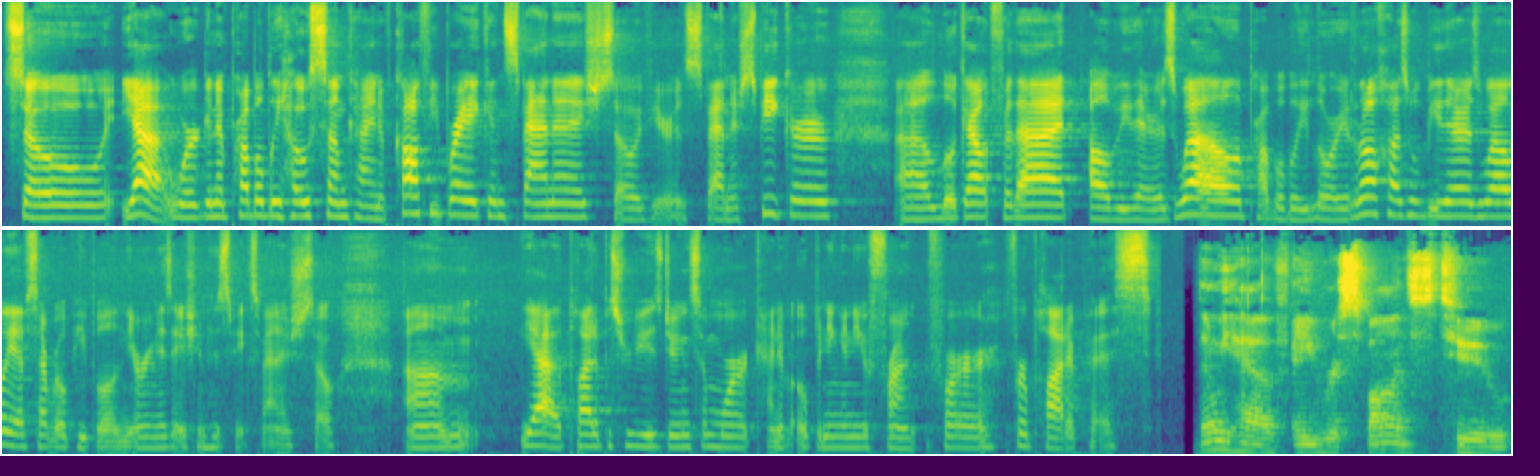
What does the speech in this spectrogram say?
So yeah, we're gonna probably host some kind of coffee break in Spanish. So if you're a Spanish speaker, uh, look out for that. I'll be there as well. Probably Lori Rojas will be there as well. We have several people in the organization who speak Spanish. So, um, yeah, Platypus Review is doing some work, kind of opening a new front for for Platypus. Then we have a response to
